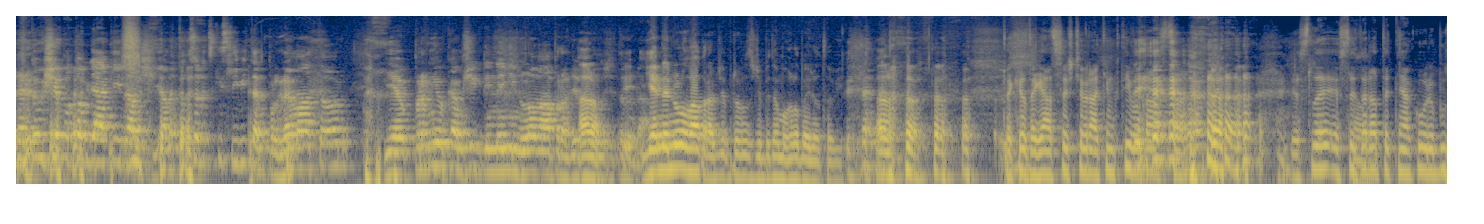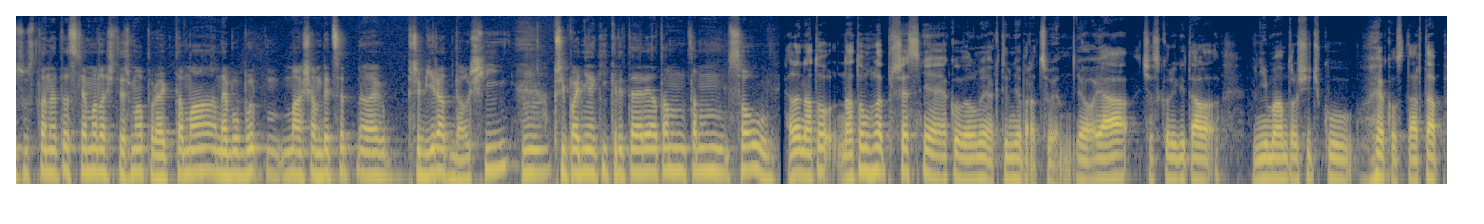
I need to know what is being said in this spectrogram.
ne, to už je potom nějaký další, ale to, co vždycky slíbí ten programátor, je první okamžik, kdy není nulová pravděpodobnost, ano, že to dodá. Je nenulová pravděpodobnost, že by to mohlo být hotový. tak jo, tak já se ještě vrátím k té otázce. Jestli jestli no. teda teď nějakou dobu zůstanete s těma čtyřma projektama, nebo bu- máš ambice eh, přibírat další, hmm. případně jaký kritéria tam, tam jsou? Hele, na, to, na tomhle přesně jako velmi aktivně pracujeme. Jo, já Česko Digital vnímám trošičku jako startup,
